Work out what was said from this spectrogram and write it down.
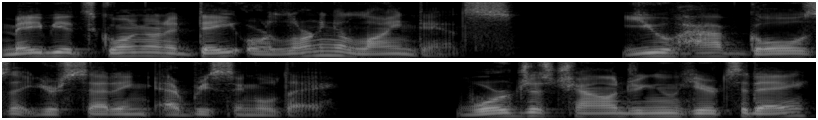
Maybe it's going on a date or learning a line dance. You have goals that you're setting every single day. We're just challenging you here today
